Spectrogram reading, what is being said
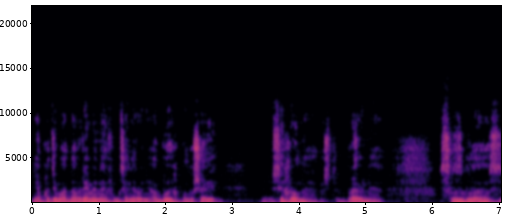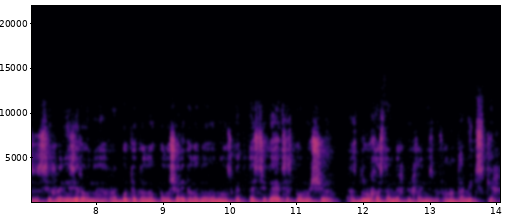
необходимо одновременное функционирование обоих полушарий, синхронное, значит, правильное синхронизированная работа полушарий головного мозга. Это достигается с помощью двух основных механизмов. Анатомических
